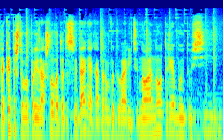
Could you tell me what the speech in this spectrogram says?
так это чтобы произошло вот это свидание, о котором вы говорите. Но оно требует усилий.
